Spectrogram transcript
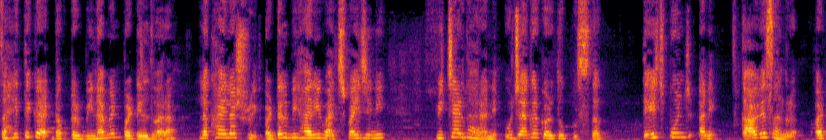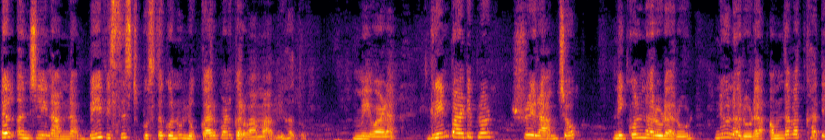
સાહિત્યકાર ડોક્ટર બીનાબેન પટેલ દ્વારા લખાયેલા શ્રી અટલ બિહારી વાજપેયીજીની વિચારધારાને ઉજાગર કરતું પુસ્તક તેજપુંજ અને કાવ્ય સંગ્રહ અટલ અંજલિ નામના બે વિશિષ્ટ પુસ્તકોનું લોકાર્પણ કરવામાં આવ્યું હતું. Mewada, green party plot, Shri Ram Chowk, Nikol Naroda road, new Naroda, Ahmedabad ખાતે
